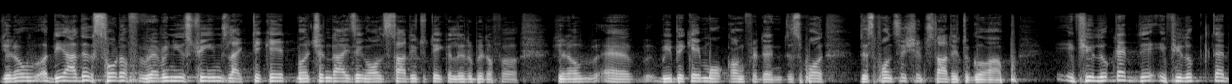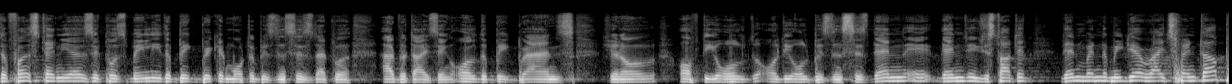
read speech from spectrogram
you know, the other sort of revenue streams like ticket, merchandising all started to take a little bit of a, you know, uh, we became more confident. The, sport, the sponsorship started to go up. If you looked at the, if you looked at the first 10 years, it was mainly the big brick and mortar businesses that were advertising, all the big brands, you know, of the old, all the old businesses. Then, eh, then you started, then when the media rights went up,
